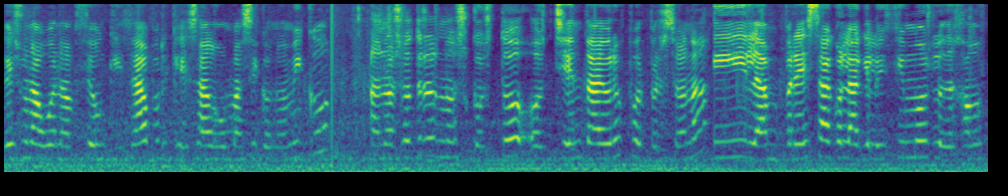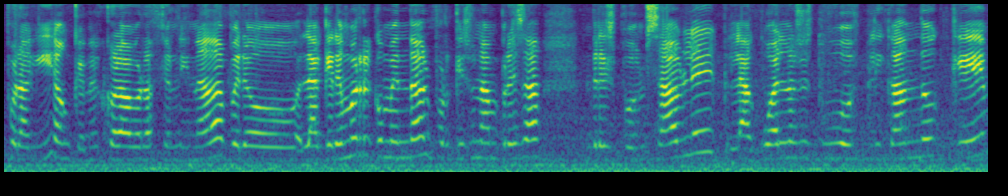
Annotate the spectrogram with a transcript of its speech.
es una buena opción quizá porque es algo más económico. A nosotros nos costó 80 euros por persona y la empresa con la que lo hicimos lo dejamos por aquí, aunque no es colaboración ni nada, pero la queremos recomendar porque es una empresa responsable, la cual nos estuvo explicando que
